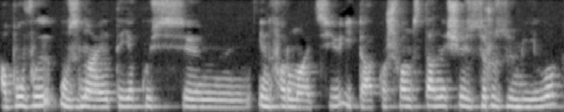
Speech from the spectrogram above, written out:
або ви узнаєте якусь ем, інформацію, і також вам стане щось зрозуміло.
